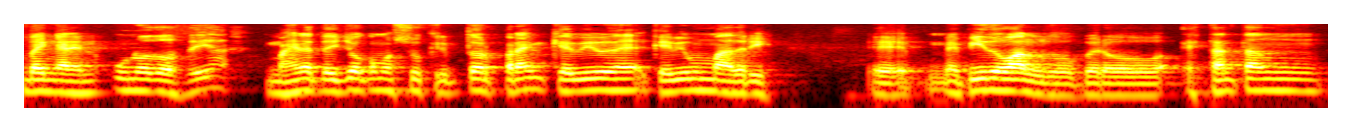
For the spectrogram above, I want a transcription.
vengan en uno o dos días. Imagínate yo como suscriptor Prime que vive, que vive en Madrid, eh, me pido algo, pero están tan...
